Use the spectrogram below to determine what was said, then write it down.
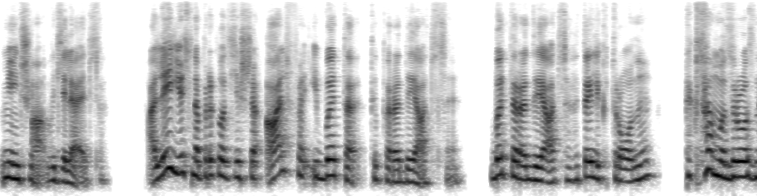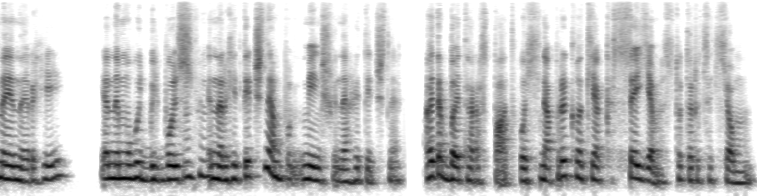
менш выдзяляецца. Але ёсць напрыклад яшчэ альфа і бета тыпы радыяцыі. Бета-радыяцыя гэта электроны таксама з рознай энергіяй. Яны могуць быць больш mm -hmm. энергетычныя менш энергетычныя. Это бета-распад. Вось напрыклад як сэем 137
